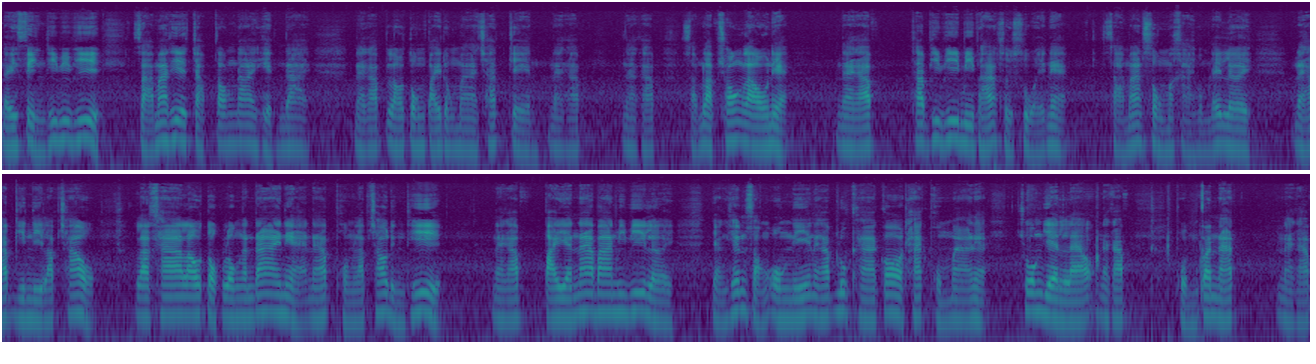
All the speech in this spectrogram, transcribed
ในสิ่งที่พี่ๆสามารถที่จะจับต้องได้เห็นได้ นะครับเราตรงไปตรงมาชัดเจนนะครับนะครับสำหรับช่องเราเนี่ยนะครับถ้าพี่ๆมีพระสวยๆเนี่ยสามารถส่งมาขายผมได้เลยนะครับยินดีรับเช่า ราคาเราตกลงกันได้เนี่ยนะครับผมรับเช่าถึงที่นะครับไปยันหน้าบ้านพี่ๆเลย อย่างเช่น 2 องค์นี้นะครับลูกค้าก็ทักผมมาเนี่ยช่วงเย็นแล้วนะครับ ผมก็นัดนะครับ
